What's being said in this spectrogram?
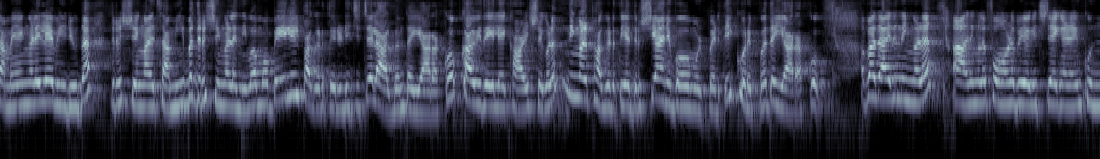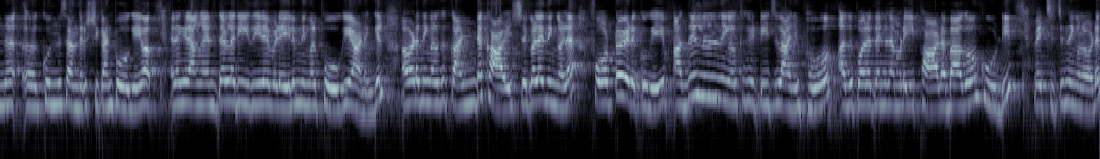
സമയങ്ങളിലെ വിരുദ്ധ ദൃശ്യങ്ങൾ സമീപ ദൃശ്യങ്ങൾ എന്നിവ മൊബൈലിൽ പകർത്തി ഒരു ഡിജിറ്റൽ ആൽബം തയ്യാറാക്കൂ. കവിതയിലെ കാഴ്ചകളും നിങ്ങൾ പകർത്തിയ ദൃശ്യാനുഭവം ഉൾപ്പെടുത്തി കുറിപ്പ് തയ്യാറാക്കൂ. അപ്പോൾ അതായത് നിങ്ങൾ നിങ്ങൾ ഫോൺ ഉപയോഗിച്ചിട്ട് എങ്ങനെയും കുന്ന് കുന്ന് സന്ദർശിക്കാൻ പോവുകയോ അല്ലെങ്കിൽ അങ്ങനത്തെ ഉള്ള രീതിയിൽ എവിടെയെങ്കിലും നിങ്ങൾ പോവുകയാണെങ്കിൽ അവിടെ നിങ്ങൾക്ക് കണ്ട കാഴ്ചകളെ നിങ്ങൾ ഫോട്ടോ എടുക്കുകയും അതിൽ നിന്ന് നിങ്ങൾക്ക് കിട്ടിയിട്ടുള്ള അനുഭവവും അതുപോലെ തന്നെ നമ്മുടെ ഈ പാഠഭാഗവും കൂടി വെച്ചിട്ട് നിങ്ങളോട്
